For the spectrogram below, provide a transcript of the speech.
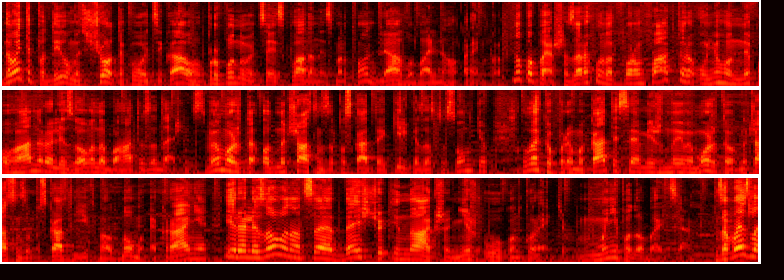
Давайте подивимось, що такого цікавого пропонує цей складений смартфон для глобального ринку. Ну, по-перше, за рахунок форм-фактору у нього непогано реалізована багатозадачність. Ви можете одночасно запускати кілька застосунків, легко перемикатися між ними, можете одночасно запускати їх на одному екрані. І реалізовано це дещо інакше, ніж у конкурентів. Мені подобається. Завезли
